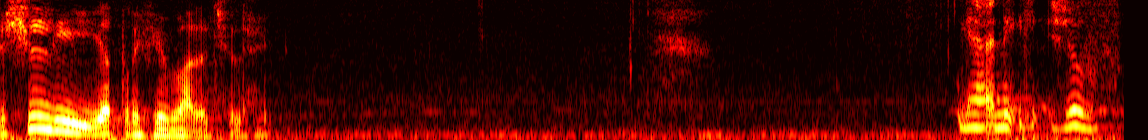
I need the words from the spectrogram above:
شو اللي يطري في بالك الحين؟ يعني شوف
